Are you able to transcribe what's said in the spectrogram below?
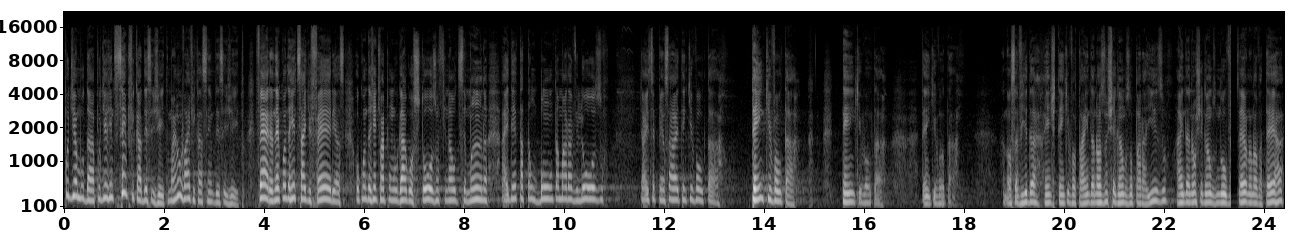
Podia mudar, podia a gente sempre ficar desse jeito, mas não vai ficar sempre desse jeito. Férias, né? Quando a gente sai de férias, ou quando a gente vai para um lugar gostoso, um final de semana, a ideia está tão bom, está maravilhoso. Aí você pensa, ah, tem que voltar. Tem que voltar. Tem que voltar. Tem que voltar. A nossa vida, a gente tem que voltar. Ainda nós não chegamos no paraíso, ainda não chegamos no novo céu, na nova terra.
